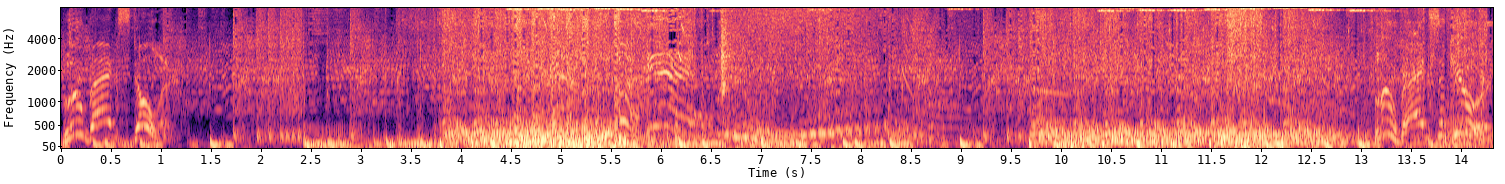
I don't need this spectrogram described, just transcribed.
Blue bag stolen. Blue bag secured.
